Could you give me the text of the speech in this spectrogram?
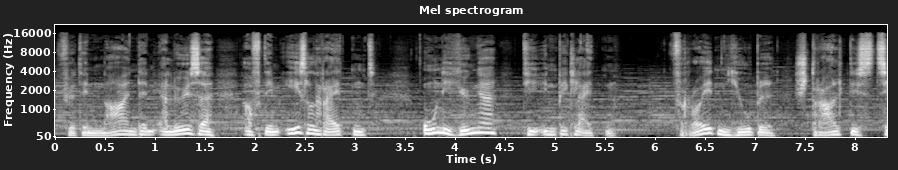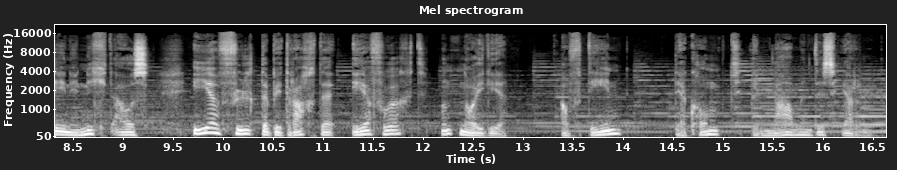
für den nahenden Erlöser, auf dem Esel reitend, ohne Jünger, die ihn begleiten. Freudenjubel strahlt die Szene nicht aus, eher fühlt der Betrachter Ehrfurcht und Neugier auf den, der kommt im Namen des Herrn.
